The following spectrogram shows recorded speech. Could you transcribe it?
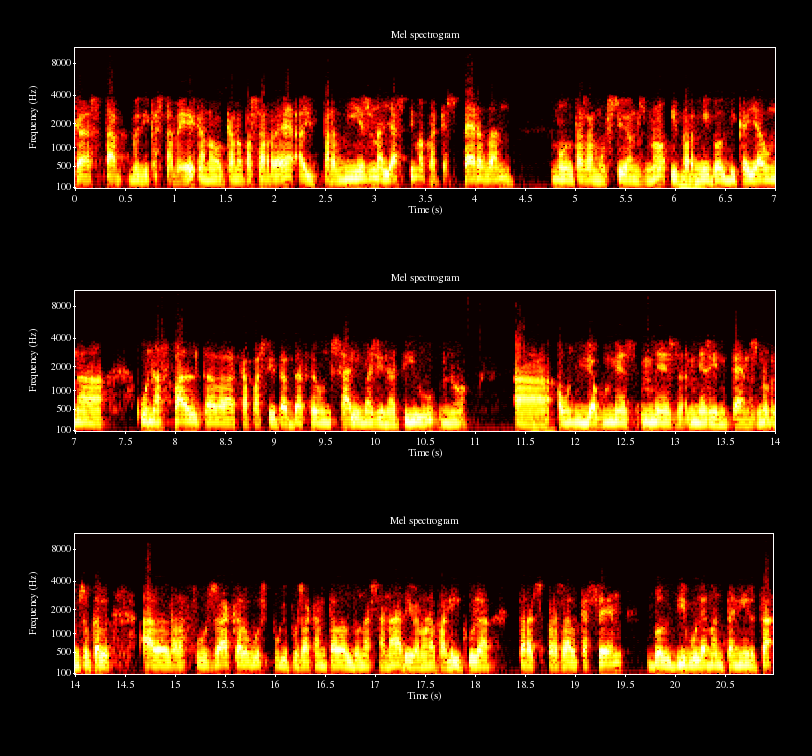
que està, vull dir que està bé, que no, que no passa res, i per mi és una llàstima perquè es perden moltes emocions, no? I per Mm. mi vol dir que hi ha una, una falta de capacitat de fer un salt imaginatiu, no?, a, a un lloc més, més, més intens. No? Penso que el, el refusar que algú es pugui posar a cantar dalt d'un escenari o en una pel·lícula per expressar el que sent vol dir voler mantenir-te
